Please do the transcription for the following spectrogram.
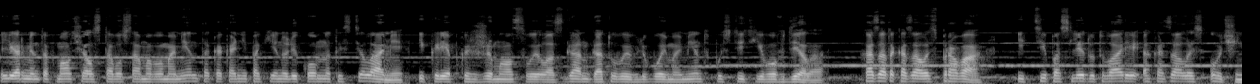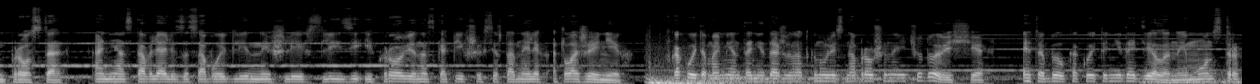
Лерментов молчал с того самого момента, как они покинули комнаты с телами, и крепко сжимал свой лазган, готовый в любой момент пустить его в дело. Хазат оказалась права. Идти по следу твари оказалось очень просто. Они оставляли за собой длинный шлейф слизи и крови на скопившихся в тоннелях отложениях. В какой-то момент они даже наткнулись на брошенное чудовище. Это был какой-то недоделанный монстр,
